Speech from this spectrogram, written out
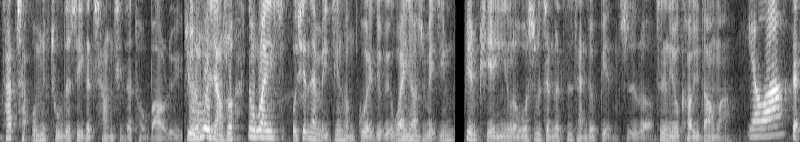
它长，我们图的是一个长期的投报率。有人会想说，那万一我现在美金很贵，对不对？万一要是美金变便宜了，我是不是整个资产就贬值了？这个你有考虑到吗？有啊。但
